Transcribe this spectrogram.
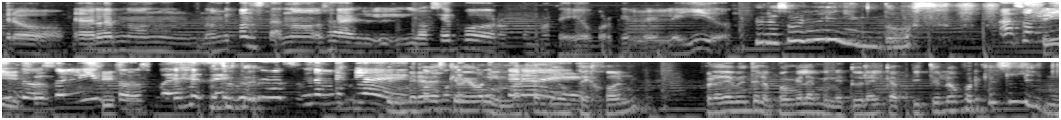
pero la verdad no, no, no, me consta, no, o sea, lo sé por, como te digo, porque lo he leído. Pero son lindos. Ah, son sí, lindos, son, son lindos. Sí, son... Pues es una, una, mezcla de... Primera vez que veo una imagen de... de un tejón probablemente lo ponga en la miniatura del capítulo porque es lindo.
